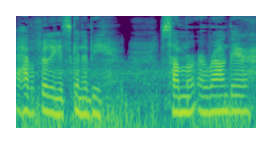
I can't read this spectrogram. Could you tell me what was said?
I have a feeling it's gonna be somewhere around there.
